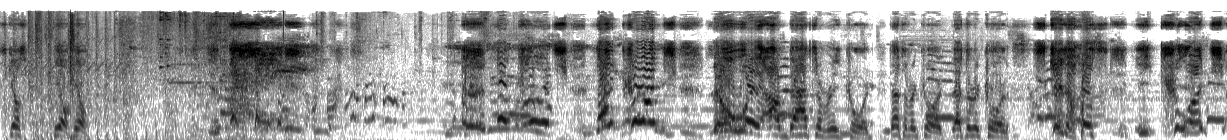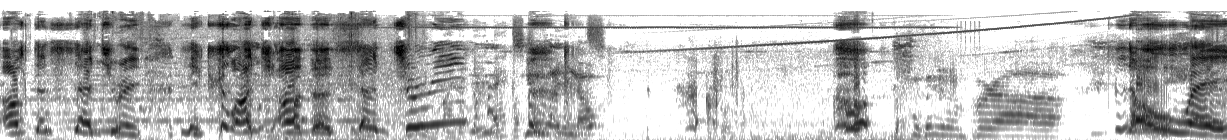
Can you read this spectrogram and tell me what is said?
skills. Skills. Heal, heal. that clutch! That clutch! No! I'm that's a record. That's a record. That's a record. Skittlez! The clutch of the century! The clutch of the century! nope. Bruh. no way!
